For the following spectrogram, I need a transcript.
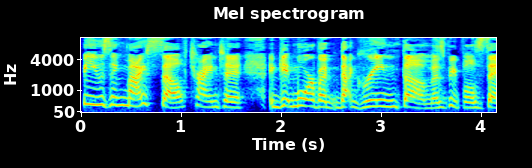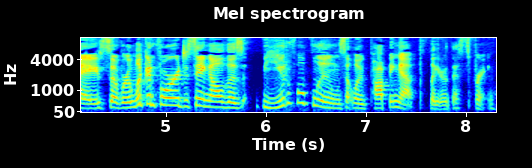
be using myself, trying to get more of a, that green thumb, as people say. So we're looking forward to seeing all those beautiful blooms that will be popping up later this spring.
